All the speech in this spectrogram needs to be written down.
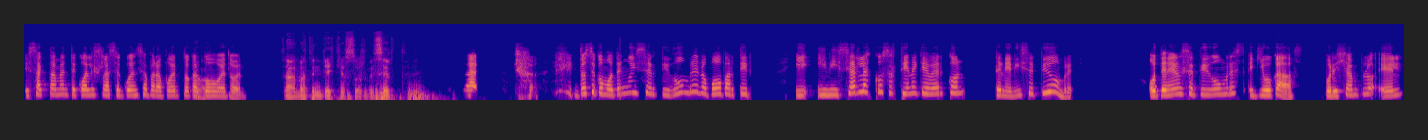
exactamente cuál es la secuencia para poder tocar como Beethoven. O sea, además tendrías que asordecerte. Claro. Entonces, como tengo incertidumbre, no puedo partir. Y iniciar las cosas tiene que ver con tener incertidumbre o tener incertidumbres equivocadas. Por ejemplo, el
